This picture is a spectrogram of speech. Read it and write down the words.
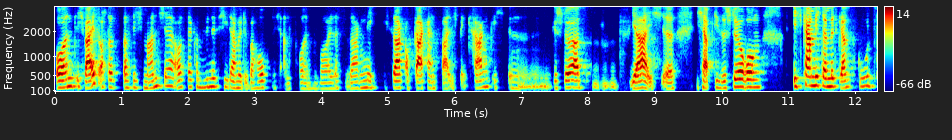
Und ich weiß auch, dass, dass sich manche aus der Community damit überhaupt nicht anfreunden wollen, dass sie sagen, nee, ich sage auf gar keinen Fall, ich bin krank, ich bin gestört, ja, ich, äh, ich habe diese Störung. Ich kann mich damit ganz gut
